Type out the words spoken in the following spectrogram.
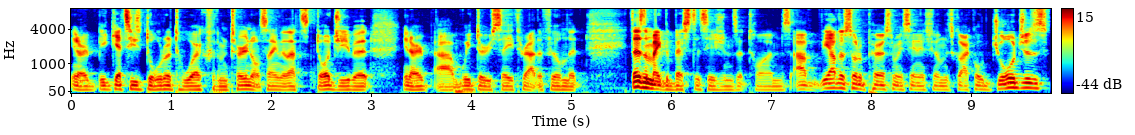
you know, he gets his daughter to work for them too. Not saying that that's dodgy, but you know, um, we do see throughout the film that he doesn't make the best decisions at times. Um, the other sort of person we see in this film, this guy called Georges,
